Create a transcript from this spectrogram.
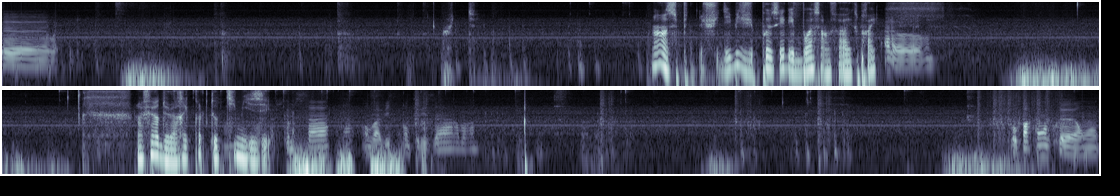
Euh, ouais. Non, je suis débile, j'ai posé les bois sans le faire exprès. Alors, On va faire de la récolte optimisée. comme ça, on va vite planter les arbres. Bon par contre, euh, on-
